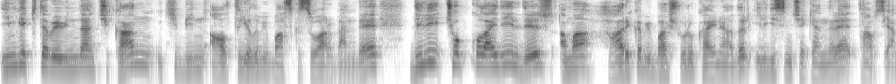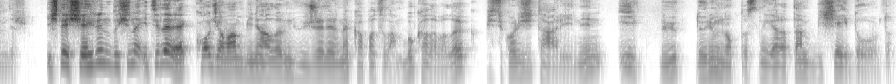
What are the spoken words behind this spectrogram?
İmge Kitabevi'nden çıkan 2006 yılı bir baskısı var bende. Dili çok kolay değildir ama harika bir başvuru kaynağıdır. İlgisini çekenlere tavsiyemdir. İşte şehrin dışına itilerek kocaman binaların hücrelerine kapatılan bu kalabalık psikoloji tarihinin ilk büyük dönüm noktasını yaratan bir şey doğurdu.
